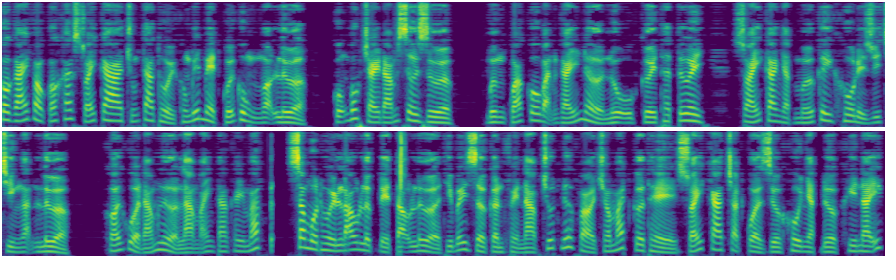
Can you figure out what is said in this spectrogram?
Có gái vào có khác xoáy ca chúng ta thổi không biết mệt cuối cùng ngọn lửa, cũng bốc cháy đám sơ dừa. Mừng quá cô bạn gái nở nụ cười thật tươi, xoáy ca nhặt mớ cây khô để duy trì ngọn lửa. Khói của đám lửa làm anh ta cay mắt. Sau một hồi lao lực để tạo lửa thì bây giờ cần phải nạp chút nước vào cho mát cơ thể, xoáy ca chặt quả dừa khô nhặt được khi nãy,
